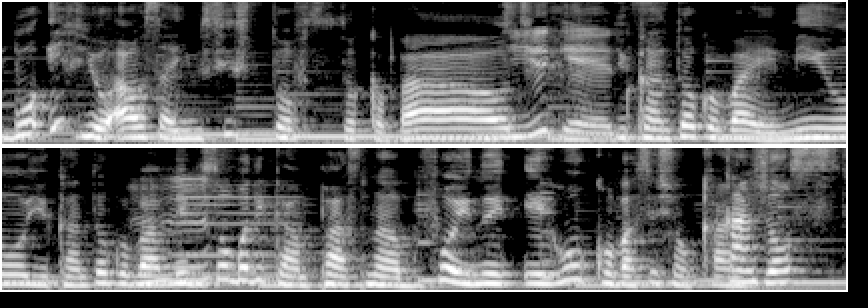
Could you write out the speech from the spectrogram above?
But if you're outside, you see stuff to talk about. Do you get? You can talk over a meal. You can talk about maybe Mhm. somebody can pass now. Before you know it, a whole conversation can, Can just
